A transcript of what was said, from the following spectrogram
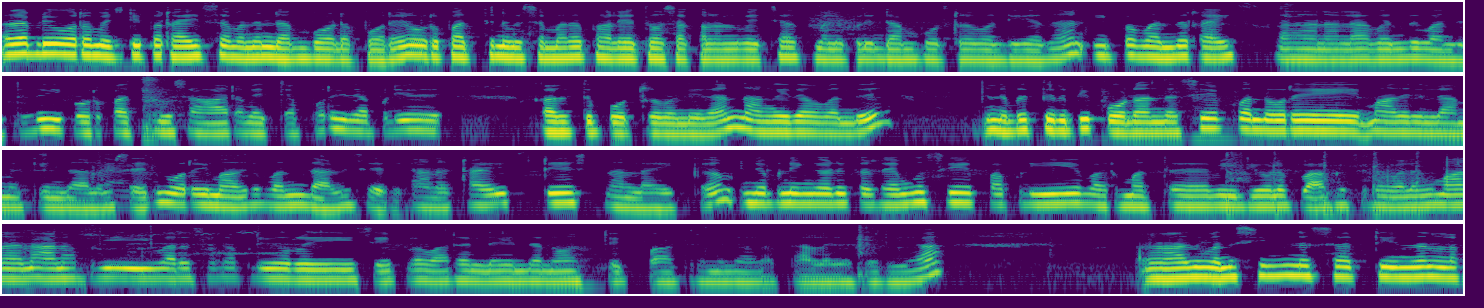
அதை அப்படியே உரம் வச்சுட்டு இப்போ ரைஸை வந்து டம் போட போகிறேன் ஒரு பத்து நிமிஷம் மாதிரி பழைய தோசை கலந்து வச்சு அதுக்கு மேலே இப்படி டம் போட்டுற வேண்டியது தான் இப்போ வந்து ரைஸ் நல்லா வந்து வந்துட்டுது. இப்போ ஒரு பத்து நிமிஷம் ஆற வச்ச அப்புறம் இதை அப்படியே கழுத்து போட்டுற வேண்டியது தான் நாங்கள் இதை வந்து அப்படி திருப்பி போடும். அந்த ஷேப் வந்து ஒரே மாதிரி இல்லாமல் இருந்தாலும் சரி ஒரே மாதிரி வந்தாலும் சரி. ஆனால் டைஸ் டேஸ்ட் நல்லா இருக்கும். இன்னும் இப்போ நீங்கள் எடுக்கிற டைமுக்கு ஷேப் அப்படியே வரும். மற்ற வீடியோவில் பார்க்க சில விளங்கும் ஆனால் நான் அப்படி வர சொல்ல அப்படி ஒரே ஷேப்பில் வரல. இந்த நான்ஸ்டிக் பாத்திரம் இல்லை தலையை சரியாக அது வந்து சின்ன சட்டின்னு தான் நல்லா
